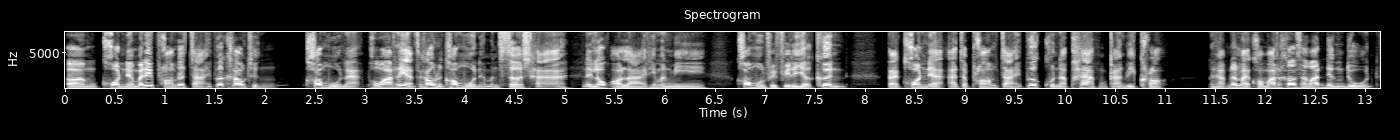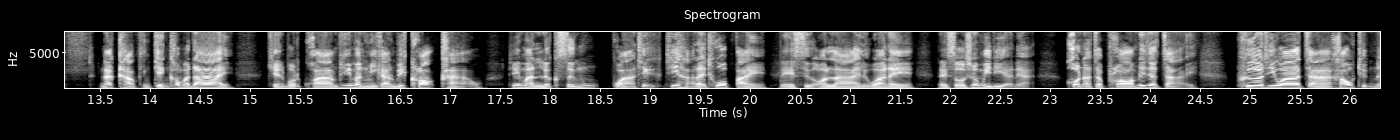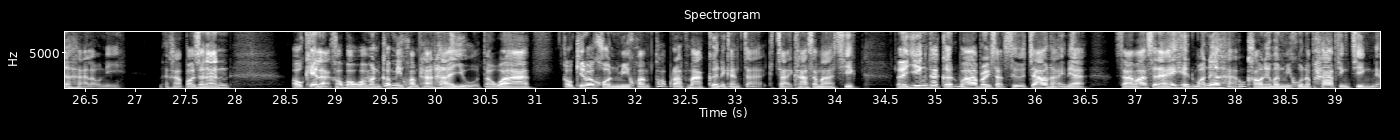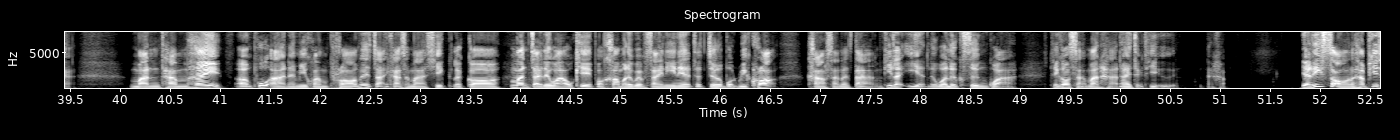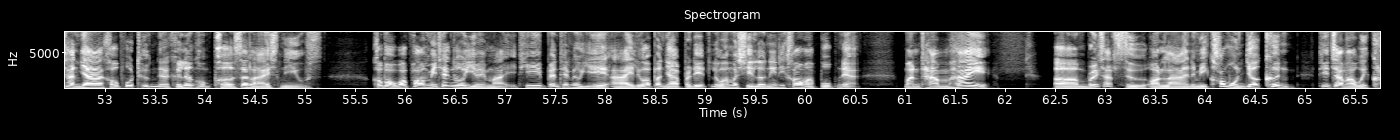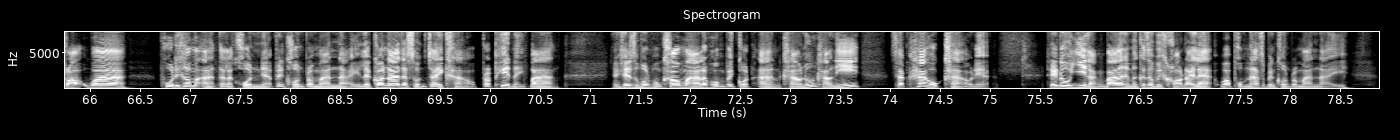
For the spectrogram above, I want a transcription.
เอิ่มคนเนี่ยไม่ได้พร้อมจะจ่ายเพื่อเข้าถึงข้อมูลแล้วเพราะว่าถ้าอยากจะเข้าถึงข้อมูลเนี่ยมัน search หาในโลกออนไลน์ที่มันมี ข้อมูลฟรีๆได้เยอะขึ้น แต่คนเนี่ยอาจจะพร้อมจ่ายเพื่อคุณภาพของการวิเคราะห์นะครับนั่นหมายความว่าถ้าเขาสามารถดึงดูด นักข่าวเก่งๆเข้ามาได้ เขียนบทความที่มันมีการวิเคราะห์ข่าว ที่มันลึกซึ้งกว่าที่ที่หาได้ทั่วไปในสื่อออนไลน์ หรือว่าในในโซเชียลมีเดียเนี่ยคนอาจจะพร้อมที่จะจ่ายเพื่อที่ว่าจะเข้าถึงเนื้อหาเหล่านี้นะครับเพราะฉะนั้นโอเคแหละเขาบอกว่ามันก็มีความท้าทายอยู่ แต่ว่าเขาคิดว่าคนมีความตอบรับมากขึ้นในการจ่ายจ่ายค่าสมาชิก และยิ่งถ้าเกิดว่าบริษัทสื่อเจ้าไหนเนี่ยสามารถแสดงให้เห็นว่าเนื้อหาของเขาเนี่ยมันมีคุณภาพจริง ๆ เนี่ยมันทำให้ผู้อ่านเนี่ยมีความพร้อมที่จะจ่ายค่าสมาชิก แล้วก็มั่นใจได้ว่าโอเค พอเข้ามาในเว็บไซต์นี้เนี่ยจะเจอบทวิเคราะห์ข่าวสารต่างๆ ที่ละเอียดหรือว่าลึกซึ้งกว่า ที่เขาสามารถหาได้จากที่อื่นนะครับอย่างที่สองนะครับที่ธัญญาเขาพูดถึงเนี่ยคือเรื่องของ personalized news เขาบอกว่าพอมีเทคโนโลยีใหม่ๆ ที่เป็นเทคโนโลยี AI หรือว่าปัญญาประดิษฐ์หรือว่า machine learning ที่เข้ามาปุ๊บเนี่ยมันทำให้ บริษัทสื่อออนไลน์มีข้อมูลเยอะขึ้น ที่จะมาวิเคราะห์ว่าผู้ที่เข้ามาอ่านแต่ละคนเนี่ยเป็นคนประมาณไหน แล้วก็น่าจะสนใจข่าวประเภทไหนบ้าง อย่างเช่นสมมติผมเข้ามาแล้วผมไปกดอ่านข่าวนู้นข่าวนี้สักห้าหกข่าวเนี่ยเทคโนโลยีหลังบ้านเนี่ยมันก็จะวิเคราะห์ได้แล้วว่าผมน่าจะเป็นคนประมาณไหน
